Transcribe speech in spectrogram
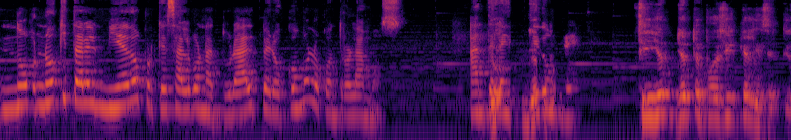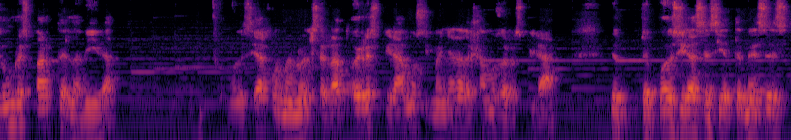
no, no quitar el miedo porque es algo natural, pero cómo lo controlamos ante la incertidumbre? Sí, yo, yo te puedo decir que la incertidumbre es parte de la vida. Como decía Juan Manuel Serrat, hoy respiramos y mañana dejamos de respirar. Yo te puedo decir, hace siete meses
